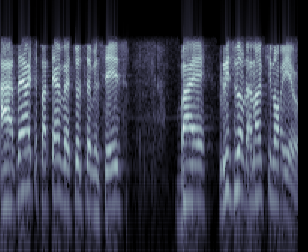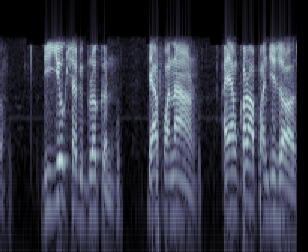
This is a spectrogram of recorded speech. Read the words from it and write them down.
Isaiah chapter 10, verse 27 says, By reason of the anointing oil, the yoke shall be broken. Therefore, now, I am calling upon Jesus.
